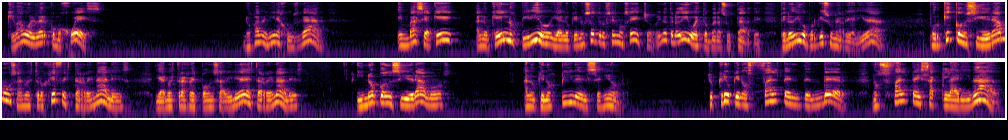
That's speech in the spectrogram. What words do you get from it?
Que va a volver como juez. Nos va a venir a juzgar. ¿En base a qué? A lo que Él nos pidió y a lo que nosotros hemos hecho. Y no te lo digo esto para asustarte, te lo digo porque es una realidad. ¿Por qué consideramos a nuestros jefes terrenales y a nuestras responsabilidades terrenales y no consideramos a lo que nos pide el Señor? Yo creo que nos falta entender nos falta esa claridad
